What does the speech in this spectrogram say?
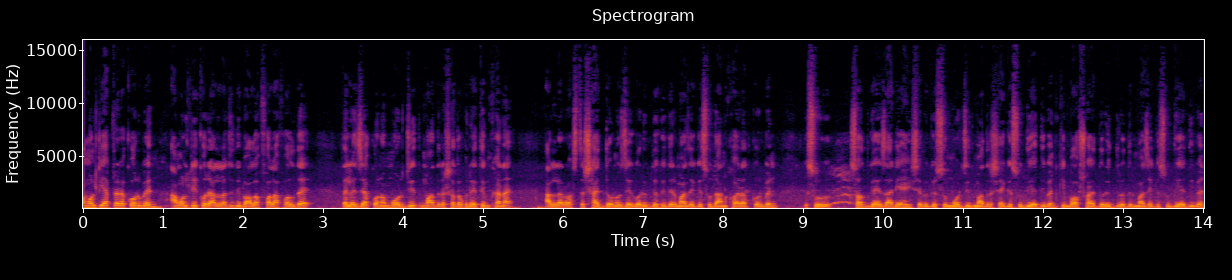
আমলটি আপনারা করবেন। আমলটি করে আল্লাহ যদি ভালো ফলাফল দেয়, তাহলে যে কোনো মসজিদ, মাদ্রাসা তখন এতিমখানায় আল্লাহর হস্তে সাধ্য অনুযায়ী গরিব দুঃখীদের মাঝে কিছু দান খয়রাত করবেন, কিছু সদগায়ে জারিয়া হিসেবে কিছু মসজিদ, মাদ্রাসায় কিছু দিয়ে দিবেন, কিংবা অসহায় দরিদ্রদের মাঝে কিছু দিয়ে দিবেন।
